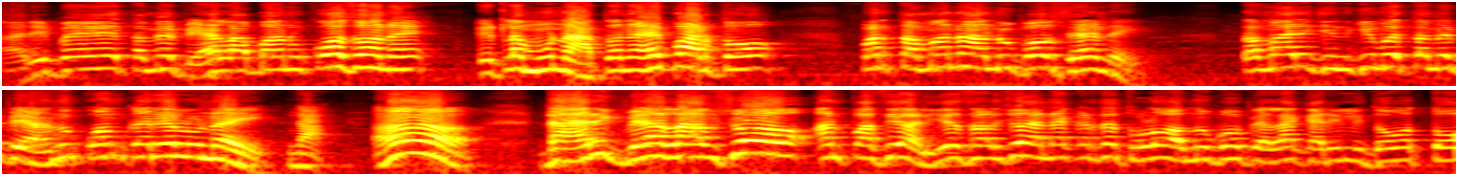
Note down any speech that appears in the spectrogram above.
હરીભાઈ તમે બે લાવવાનું કહો છો ને એટલે હું નાતો નહીં પાડતો. પણ તમારો અનુભવ છે નહીં. તમારી જિંદગીમાં તમે બેહનું કોમ કરેલું નહીં. ના. હા ડાયરેક્ટ બે લાવશો અને પછી હળીએ સળશો એના કરતા થોડો અનુભવ પહેલા કરી લીધો હોત તો.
